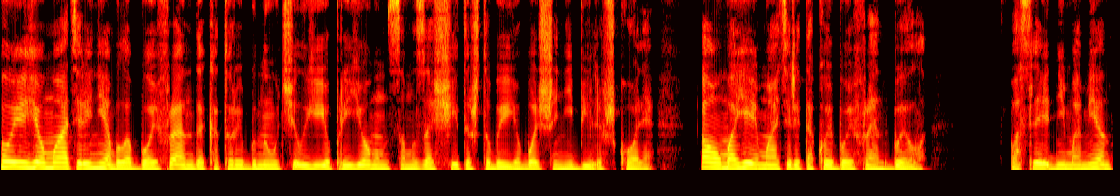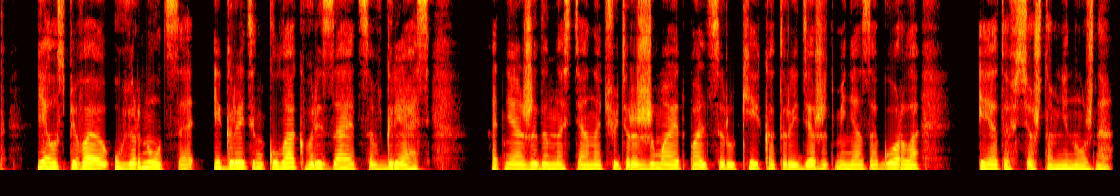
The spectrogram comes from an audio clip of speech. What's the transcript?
У ее матери не было бойфренда, который бы научил ее приемам самозащиты, чтобы ее больше не били в школе. А у моей матери такой бойфренд был — в последний момент я успеваю увернуться, и Гретин кулак врезается в грязь. От неожиданности она чуть разжимает пальцы руки, которые держат меня за горло, и это все, что мне нужно.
